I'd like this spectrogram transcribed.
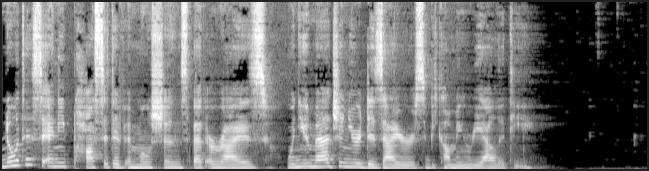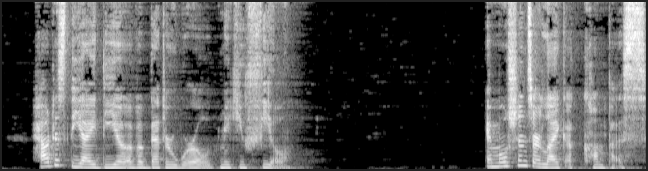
Notice any positive emotions that arise when you imagine your desires becoming reality. How does the idea of a better world make you feel? Emotions are like a compass.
